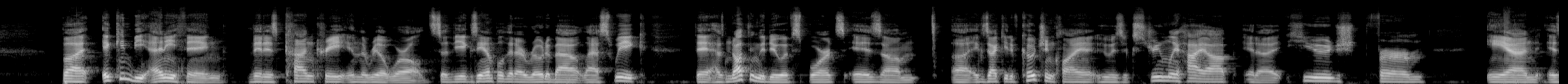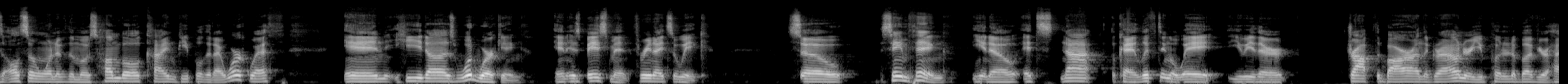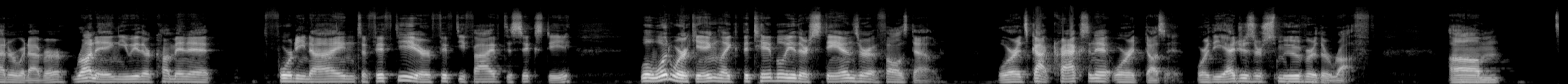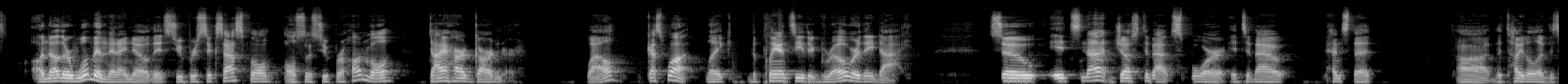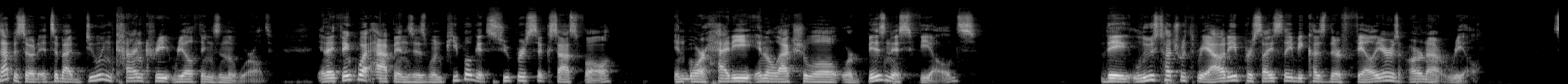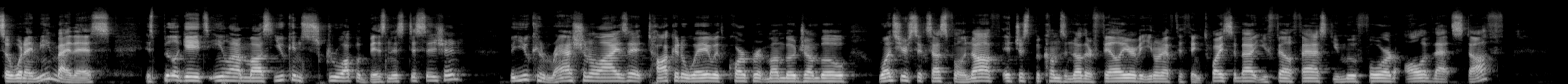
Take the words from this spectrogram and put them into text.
But it can be anything that is concrete in the real world. So the example that I wrote about last week that has nothing to do with sports is um, executive coaching client who is extremely high up at a huge firm and is also one of the most humble, kind people that I work with and he does woodworking in his basement three nights a week. So, same thing, you know, it's not okay, lifting a weight, you either drop the bar on the ground or you put it above your head or whatever. Running, you either come in at 49 to 50 or 55 to 60. Well, woodworking, like the table either stands or it falls down, or it's got cracks in it or it doesn't, or the edges are smooth or they're rough. Um, another woman that I know that's super successful, also super humble, diehard gardener. Well, guess what? Like the plants either grow or they die. So it's not just about sport. It's about, hence the uh, the title of this episode. It's about doing concrete, real things in the world. And I think what happens is when people get super successful in more heady, intellectual, or business fields, they lose touch with reality precisely because their failures are not real. So, what I mean by this is Bill Gates, Elon Musk, you can screw up a business decision, but you can rationalize it, talk it away with corporate mumbo jumbo. Once you're successful enough, it just becomes another failure that you don't have to think twice about. You fail fast, you move forward, all of that stuff.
